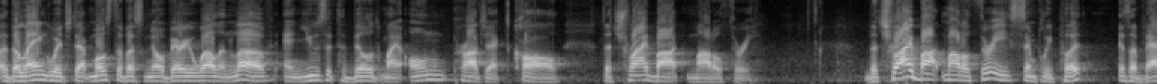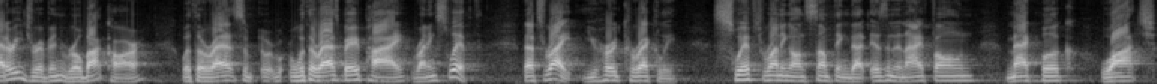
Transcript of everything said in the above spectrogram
uh, the language that most of us know very well and love and used it to build my own project called the Tribot Model 3. The Tribot Model 3, simply put, is a battery-driven robot car with a, ras with a Raspberry Pi running Swift. That's right, you heard correctly. Swift running on something that isn't an iPhone, MacBook, watch,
